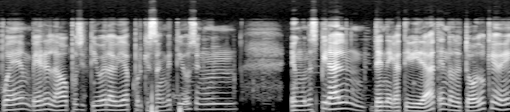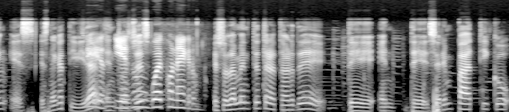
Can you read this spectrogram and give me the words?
pueden ver el lado positivo de la vida porque están metidos en un en una espiral de negatividad en donde todo lo que ven es, es Sí, negatividad. y es un hueco negro. es solamente tratar de, de, en- de ser empático.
